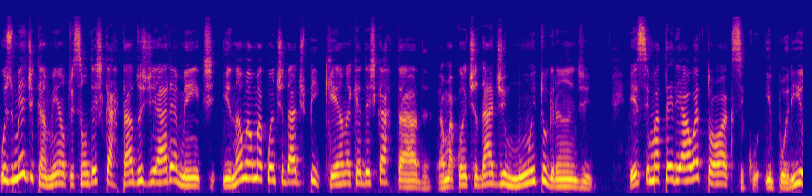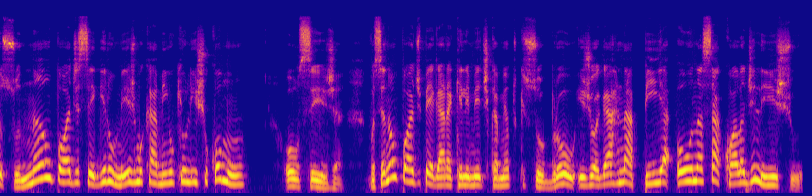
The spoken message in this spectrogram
Os medicamentos são descartados diariamente, e não é uma quantidade pequena que é descartada, é uma quantidade muito grande. Esse material é tóxico e, por isso, não pode seguir o mesmo caminho que o lixo comum. Ou seja, você não pode pegar aquele medicamento que sobrou e jogar na pia ou na sacola de lixo.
